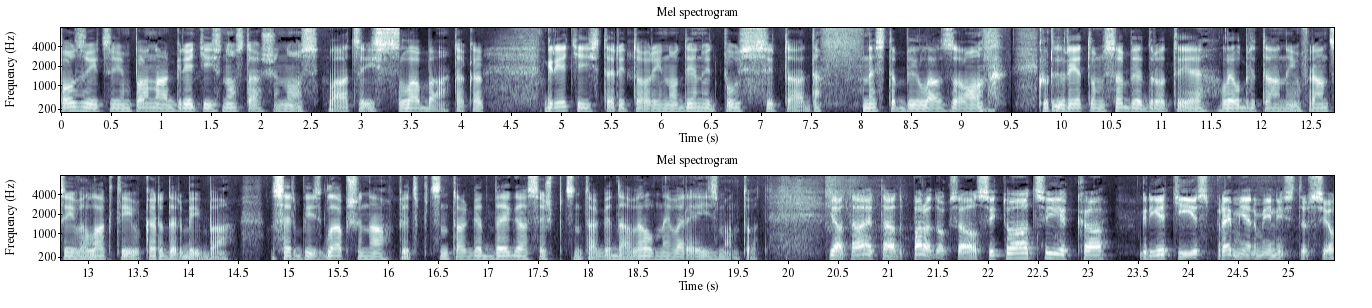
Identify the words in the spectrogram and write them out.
pozīciju un panākt Grieķijas nostāšanos Vācijas labā. Tā kā Grieķijas teritorija no dienvidu puses ir tāda nestabilā zona, kur rietumu sabiedrotie Lielbritānija un Francija vēl aktīvi karadarbībā. Serbijas glābšanā 15. gada beigās, 16. gadā vēl nevarēja izmantot. Jā, tā ir tāda paradoxāla situācija, ka Grieķijas premjerministrs jau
